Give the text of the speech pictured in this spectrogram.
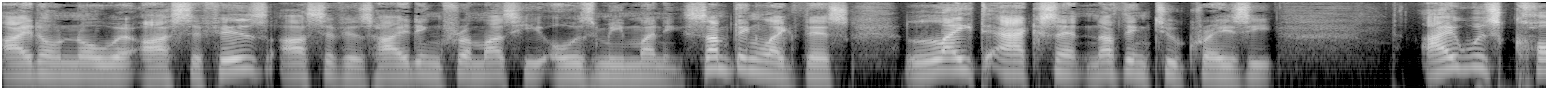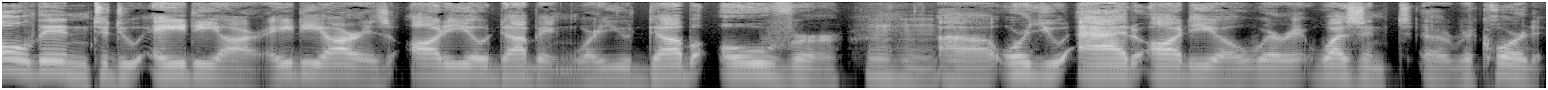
I don't know where Asif is. Asif is hiding from us. He owes me money. Something like this. Light accent, nothing too crazy. I was called in to do ADR. ADR is audio dubbing, where you dub over mm-hmm. uh, or you add audio where it wasn't uh, recorded.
